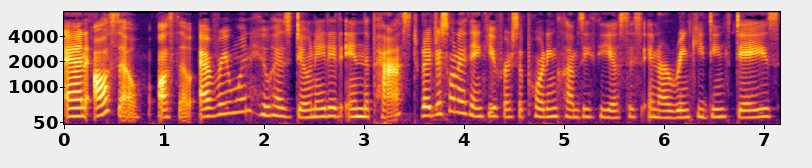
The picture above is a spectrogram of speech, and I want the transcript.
And also, also everyone who has donated in the past, but I just want to thank you for supporting Clumsy Theosis in our rinky dink days.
